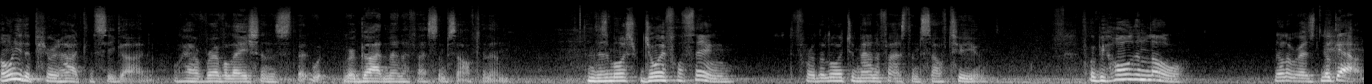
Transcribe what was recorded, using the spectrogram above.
Only the pure in heart can see God, who have revelations that where God manifests himself to them. And this is the most joyful thing for the Lord to manifest himself to you. For behold and lo, in other words, look out.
